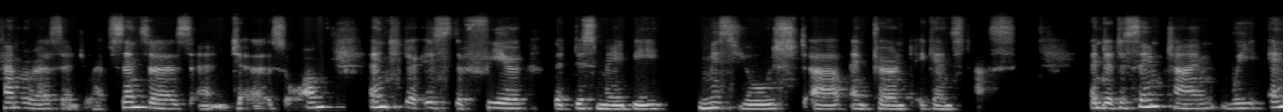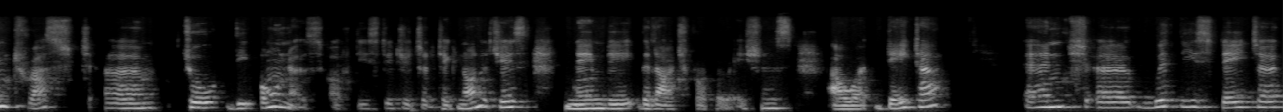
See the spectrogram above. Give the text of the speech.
cameras and you have sensors and uh, so on. And there is the fear that this may be misused uh, and turned against us. And at the same time, we entrust um, to the owners of these digital technologies, namely the large corporations, our data. And uh, with these data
